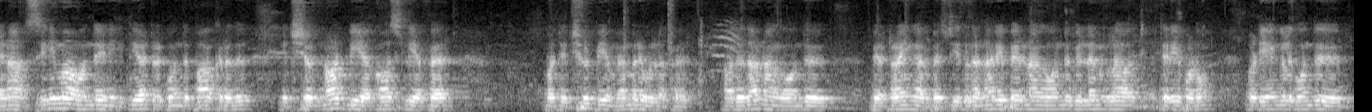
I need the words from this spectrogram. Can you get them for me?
ஏன்னா சினிமா வந்து இன்னைக்கு தியேட்டருக்கு வந்து பார்க்கறது it should not be a costly affair but it should be a memorable affair அதுதான் நாங்கள் வந்து ட்ரைங் ஆர் பெஸ்ட் இதில் நிறைய பேர் நாங்கள் வந்து வில்லன்களாக தெரியப்படும். பட் எங்களுக்கு வந்து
